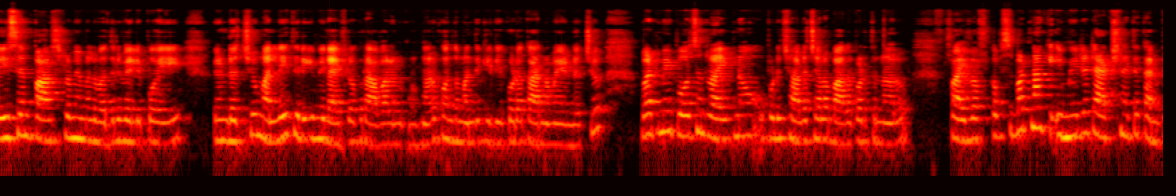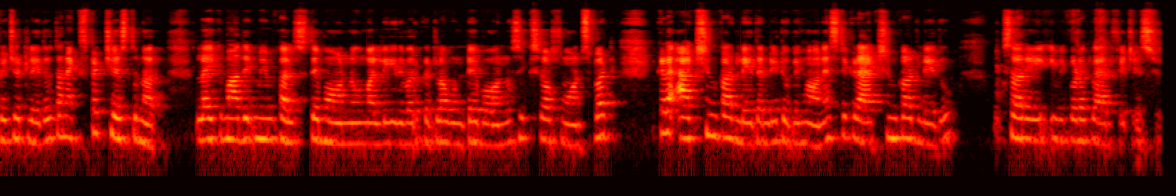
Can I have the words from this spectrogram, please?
రీసెంట్ పాస్ట్లో మిమ్మల్ని వదిలి వెళ్ళిపోయి ఉండొచ్చు. మళ్ళీ తిరిగి మీ లైఫ్లోకి రావాలనుకుంటున్నారు. కొంతమందికి ఇది కూడా కారణమై ఉండొచ్చు. బట్ మీ పర్సన్ రైట్ నో ఇప్పుడు చాలా చాలా బాధపడుతున్నారు. ఫైవ్ ఆఫ్ కప్స్ బట్ నాకు ఇమీడియట్ యాక్షన్ అయితే కనిపించట్లేదు. తను ఎక్స్పెక్ట్ చేస్తున్నారు. లైక్ మాది మేము కలిస్తే బాగున్నాం మళ్ళీ ఇది వరకు ఇట్లా ఉంటే బాగున్నాం సిక్స్ ఆఫ్ వాన్స్ బట్ ఇక్కడ యాక్షన్ కార్డ్ లేదండి టు బి హానెస్ట్ ఇక్కడ యాక్షన్ కార్డ్ లేదు. ఒకసారి ఇవి కూడా క్లారిఫై చేసి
